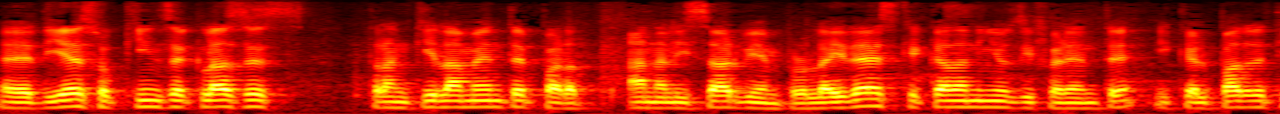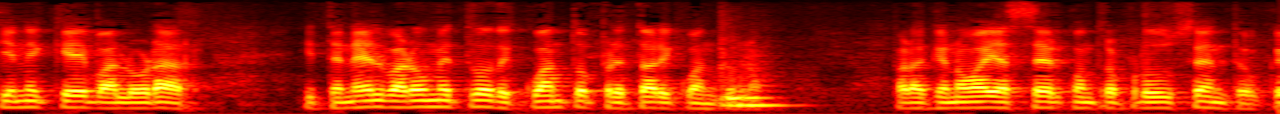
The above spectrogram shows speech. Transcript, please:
eh, 10 o 15 clases tranquilamente para analizar bien, pero la idea es que cada niño es diferente y que el padre tiene que valorar y tener el barómetro de cuánto apretar y cuánto no, para que no vaya a ser contraproducente, ¿ok?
